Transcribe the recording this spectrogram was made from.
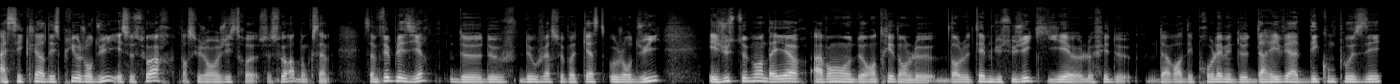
assez clair d'esprit aujourd'hui et ce soir, parce que j'enregistre ce soir, donc ça, ça me fait plaisir de, vous faire ce podcast aujourd'hui. Et justement, d'ailleurs, avant de rentrer dans le, dans le thème du sujet, qui est euh, le fait d'avoir des problèmes et d'arriver à décomposer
